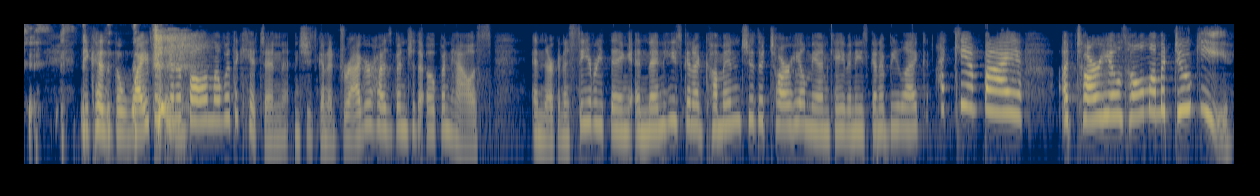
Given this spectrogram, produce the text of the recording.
because the wife is going to fall in love with the kitchen and she's going to drag her husband to the open house and they're going to see everything. And then he's going to come into the Tar Heel man cave and he's going to be like, I can't buy a Tar Heels home. I'm a Dukie.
